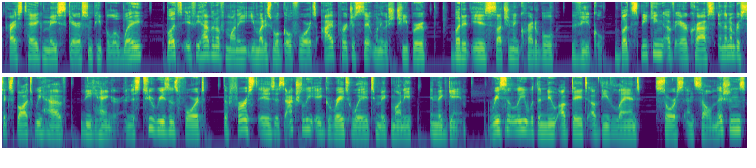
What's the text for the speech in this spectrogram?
price tag may scare some people away, but if you have enough money, you might as well go for it. I purchased it when it was cheaper, but it is such an incredible vehicle. But speaking of aircrafts, in the number 6 spot we have the hangar, and there's two reasons for it. The first is it's actually a great way to make money in the game. Recently, with the new update of the land, source, and sell missions,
